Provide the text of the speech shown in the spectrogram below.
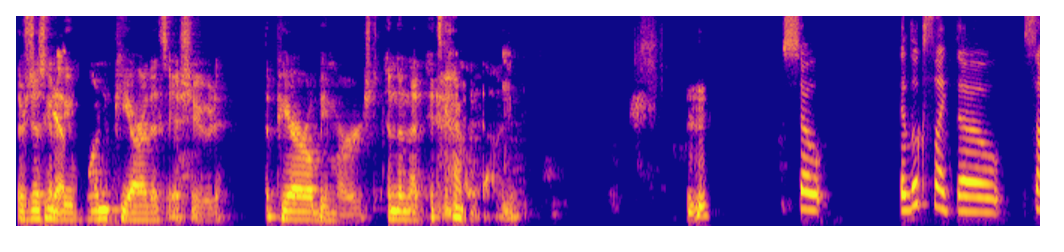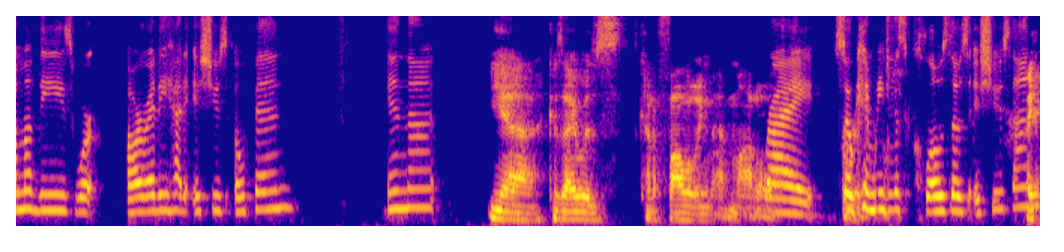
there's just going to Yep. be one PR that's issued. The PR will be merged, and then that it's kind of done. Mm-hmm. So it looks like though, some of these were already had issues open in that, Yeah, because I was kind of following that model. right? So can we just close those issues then? I,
